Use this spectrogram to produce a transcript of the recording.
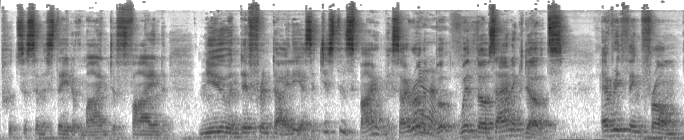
puts us in a state of mind to find new and different ideas. It just inspired me. So I wrote yeah. a book with those anecdotes, everything from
